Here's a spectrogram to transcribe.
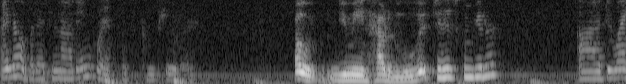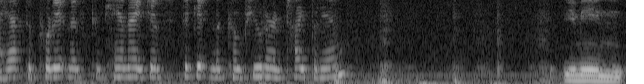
I know, but it's not in Grandpa's computer. Oh, you mean how to move it to his computer? Uh, do I have to put it in his, can I just stick it in the computer and type it in? You mean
